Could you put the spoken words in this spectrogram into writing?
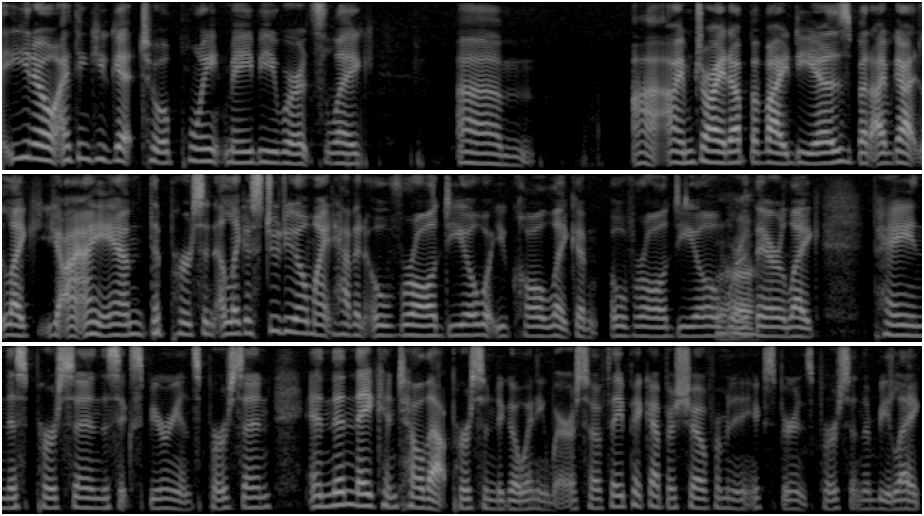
you know, I think you get to a point maybe where it's like, um, I- I'm dried up of ideas, but I've got like I am the person. Like a studio might have an overall deal, what you call like an overall deal, where Uh-huh. they're like paying this person, this experienced person, and then they can tell that person to go anywhere. So if they pick up a show from an experienced person, they'll be like,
